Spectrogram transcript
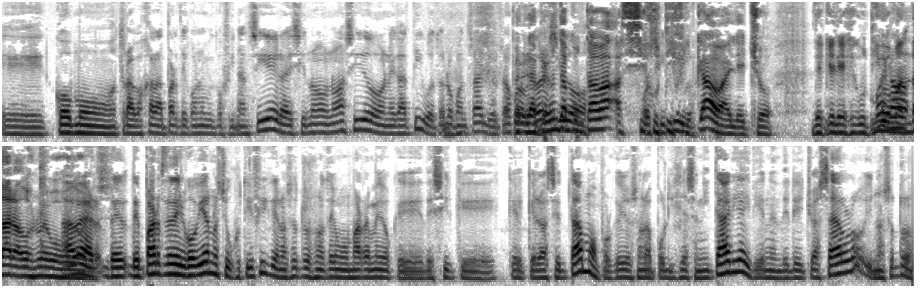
eh, cómo trabajar la parte económico-financiera, es decir, no, no ha sido negativo, todo lo contrario. Pero la pregunta apuntaba a si se justificaba el hecho de que el Ejecutivo mandara dos nuevos A ver, de, parte del gobierno se justifique, nosotros no tenemos más remedio que decir que, que, lo aceptamos, porque ellos son la policía sanitaria y tienen derecho a hacerlo, y nosotros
